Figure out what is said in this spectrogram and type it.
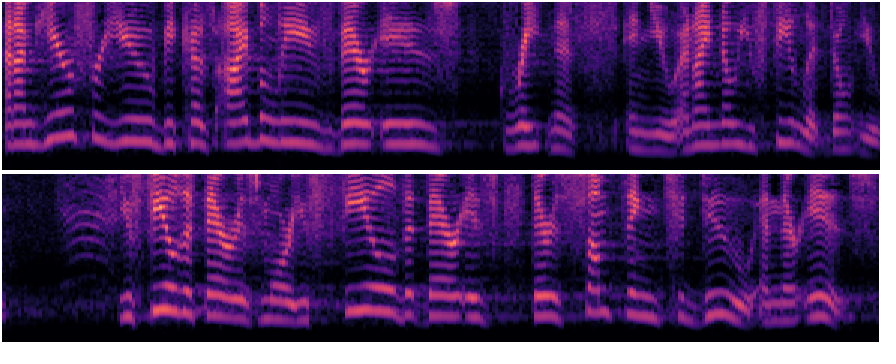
And I'm here for you because I believe there is greatness in you. And I know you feel it, don't you? You feel that there is more. You feel that there is, there is something to do, and there is.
